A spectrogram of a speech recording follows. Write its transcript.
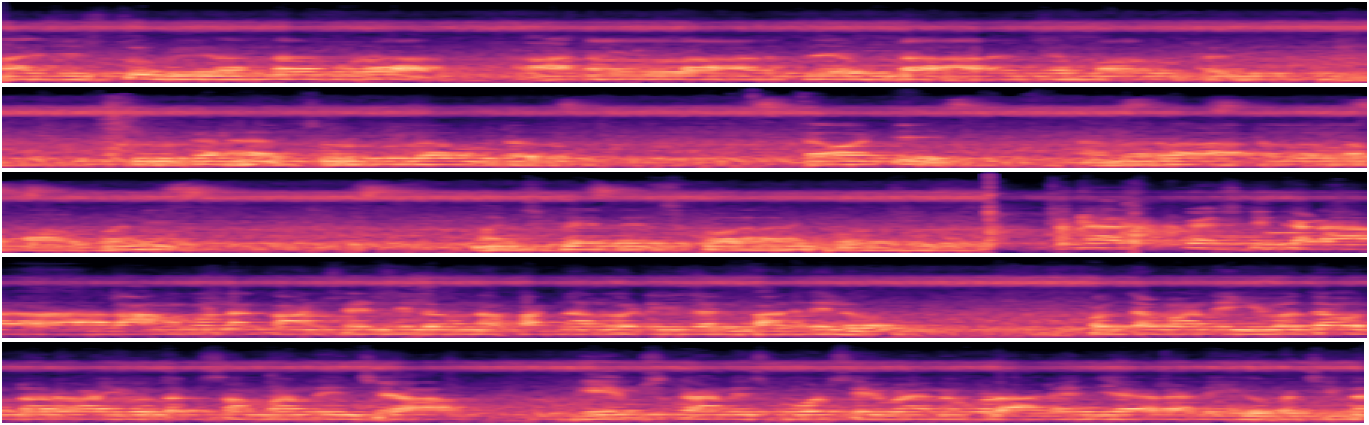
ఆశిస్తూ మీరందరూ కూడా ఆటలలో ఆడితే ఉంటే ఆరోగ్యం బాగుంటుంది చురుకన చురుకుగా ఉంటారు. కాబట్టి అందరూ ఆటలలో పాల్గొని మంచి పేరు తెచ్చుకోవాలని కోరుతున్నాను చిన్న రిక్వెస్ట్ ఇక్కడ రామగుండ కాన్స్టిట్యున్సీలో ఉన్న పద్నాలుగో డివిజన్ పరిధిలో కొంతమంది యువత ఉన్నారు. ఆ యువతకు సంబంధించి ఆ గేమ్స్ కానీ స్పోర్ట్స్ ఏమైనా కూడా అరేంజ్ చేయాలని ఒక చిన్న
